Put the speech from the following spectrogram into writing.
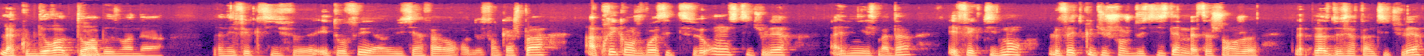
la Coupe d'Europe, tu auras mm. besoin d'un effectif euh, étoffé. Hein. Lucien Favre ne s'en cache pas. Après, quand je vois cette, ce 11 titulaire aligné ce matin, effectivement, le fait que tu changes de système, bah, ça change la place de certains titulaires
